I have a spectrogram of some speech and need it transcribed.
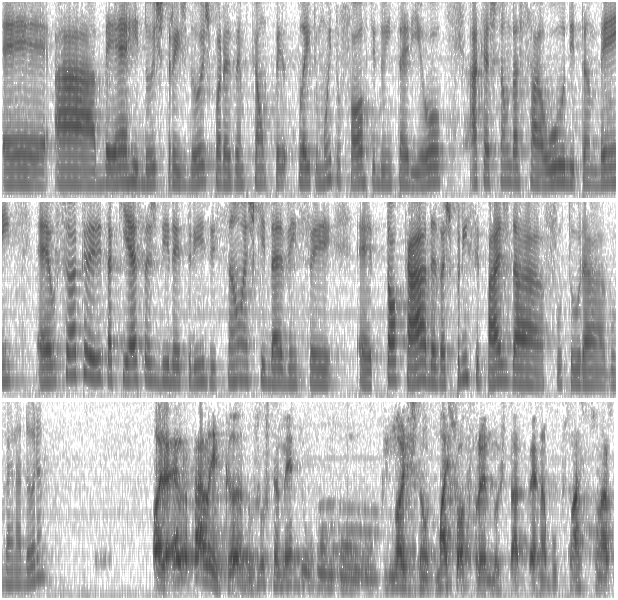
é, a BR-232, por exemplo, que é um pleito muito forte do interior, a questão da saúde também. É, o senhor acredita que essas diretrizes são as que devem ser é, tocadas, as principais da futura governadora? Olha, ela está alencando justamente o, o, o, que nós estamos mais sofrendo no estado de Pernambuco. São as, são as,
